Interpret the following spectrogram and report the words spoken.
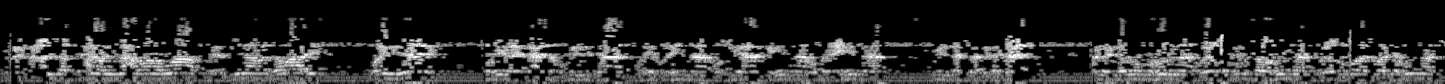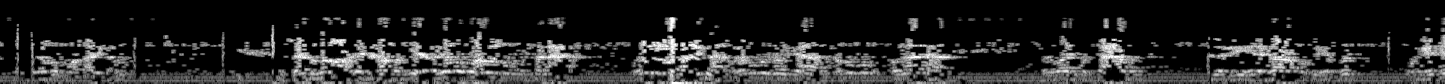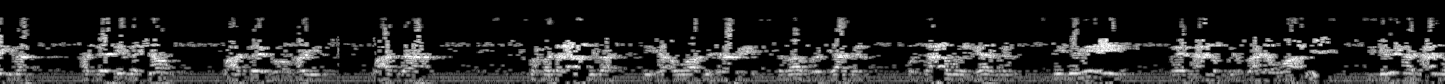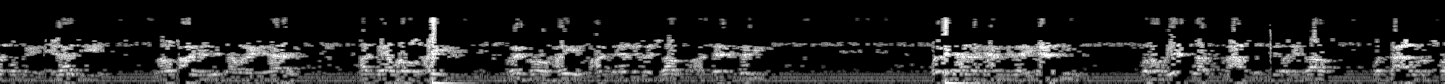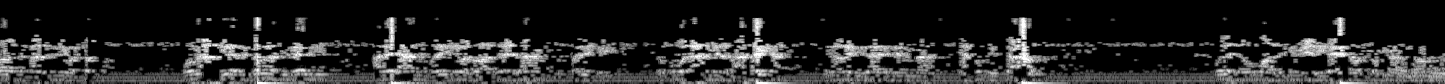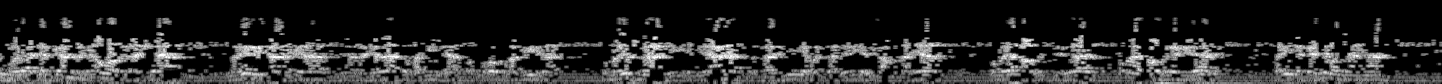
فيما يتعلق بحرم ما حرم الله ويأتينا والفواحش وغير ذلك وفيما يتعلق بالنساء وحفظهن وصيانتهن ومنعهن من الاسباب الفساد فمن يضرهن ويضر نسرهن ويضر ازواجهن ويضر مصالحهن فساد المرأة ليس خاصا بها بل يضرها ويضر مجتمعها ويضر مصالحها ويضر أولادها فالواجب التعاون الذي فيه الإخلاص وفيه الصدق حتى يقل الشر وحتى يكون الخير وحتى العاقبة. إن شاء الله بسبب التناصر الكامل والتعاون الكامل في جميع ما يتعلق بإصلاح الله. في جميع ما يتعلق بعلاج ما وقع من النساء وغير ذلك حتى يظهر الخير ويكبر الخير وحتى يقل الشر وحتى يختفي وليس هذا بعبد الله بعزيز وهو يكثر مع الصدق والإخلاص والتعاون الصالح على البر والتقوى ومع قيام الدولة بذلك عليها عن طريق وزارة الإعلام من طريق القوى العاملة مع الهيئة إلى غير ذلك مما يحكم به التعاون ونسال الله لجميع الهدايه والتوفيق ولا شك ان اول الاشياء ما يرد على بها من المجالات الخبيثه والطرق الخبيثه وما يسمع في الاعلام الخارجيه والتابعيه في بعض الاحيان وما يقع في الاستهلاك وما يقع في غير ذلك فان كثيرا من الناس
